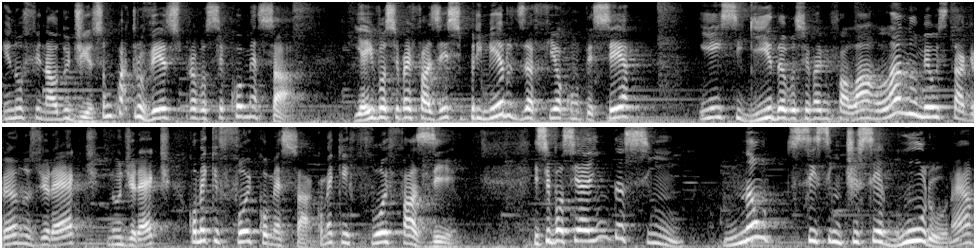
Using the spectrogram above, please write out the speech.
e no final do dia. São quatro vezes para você começar. E aí você vai fazer esse primeiro desafio acontecer e em seguida você vai me falar lá no meu Instagram, nos direct, no direct, como é que foi começar, como é que foi fazer. E se você ainda assim não se sentir seguro, né?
